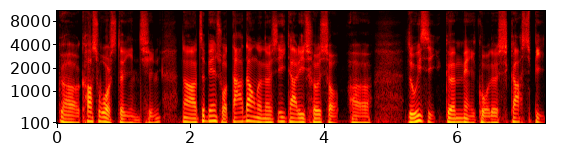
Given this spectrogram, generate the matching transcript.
呃 Cosworth 的引擎，那这边所搭档的呢是意大利车手呃 Luisi 跟美国的 Scott Speed。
